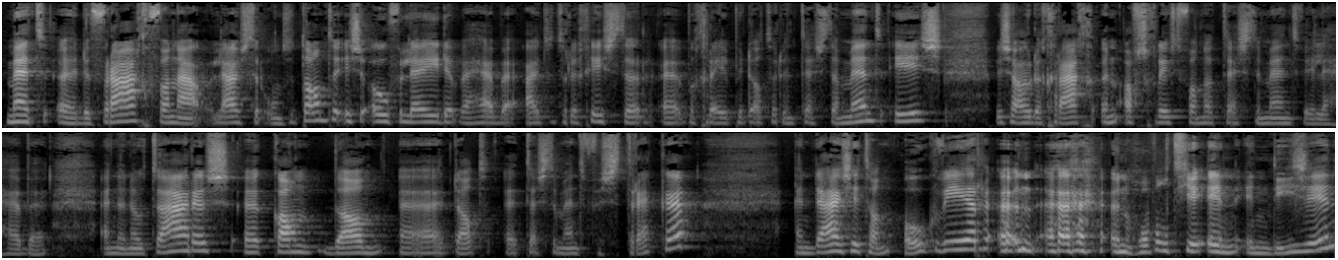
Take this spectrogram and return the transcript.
Met de vraag van, nou luister, onze tante is overleden. We hebben uit het register begrepen dat er een testament is. We zouden graag een afschrift van dat testament willen hebben. En de notaris kan dan dat testament verstrekken. En daar zit dan ook weer een, uh, een hobbeltje in, in die zin.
